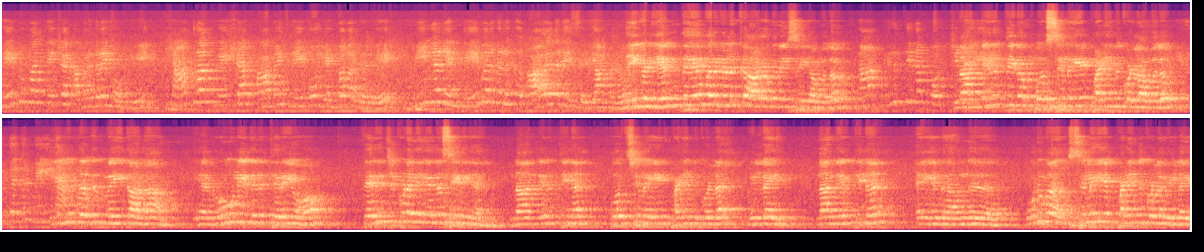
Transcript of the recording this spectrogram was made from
நேபுகாத்நேச்சர் அவர்களை நோக்கி ஷாத்ராக் மேஷாக் ஆபேத்நேகோ என்பவர்களே நீங்கள் என் தேவர்களுக்கு ஆராதனை செய்யாமலும் நீங்கள் என் தேவர்களுக்கு ஆராதனை செய்யாமலும் நான் நிறுத்தின நான் பொற்சிலையை பணிந்து கொள்ளாமலும் இருந்தது மெய்தானா? என் ரூல் இதுன்னு தெரியும். தெரிஞ்சு கூட நீங்க என்ன செய்றீங்க? நான் நிறுத்தின பொற்சிலையை பணிந்து கொள்ளவில்லை நான் நிறுத்தின அந்த உருவ சிலையை பணிந்து கொள்ளவில்லை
